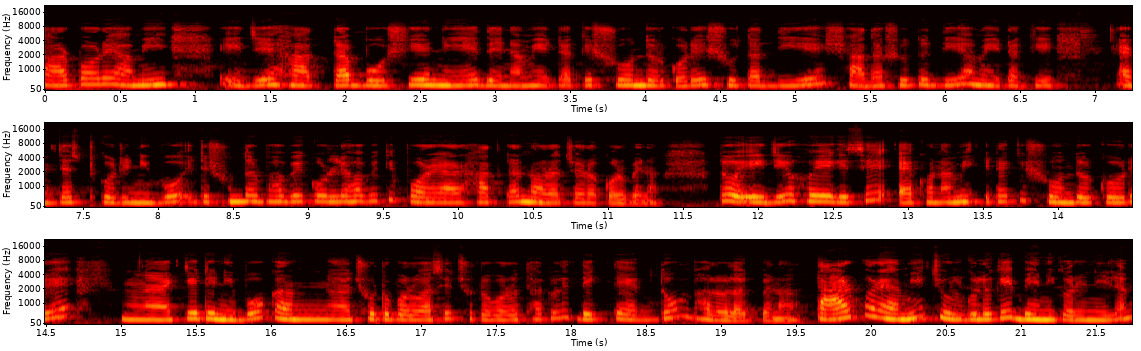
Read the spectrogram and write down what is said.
তারপরে আমি এই যে হাতটা বসিয়ে নিয়ে দেন আমি এটাকে সুন্দর করে সুতা দিয়ে, সাদা সুতো দিয়ে আমি এটাকে অ্যাডজাস্ট করে নিব। এটা সুন্দরভাবে করলে হবে কি, পরে আর হাতটা নড়াচড়া করবে না। তো এই যে হয়ে গেছে। এখন আমি এটাকে সুন্দর করে কেটে নিব। কারণ ছোট বড় আছে। ছোট বড় থাকলে দেখতে একদম ভালো লাগবে না। তারপরে আমি চুলগুলোকে বেনি করে নিলাম।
